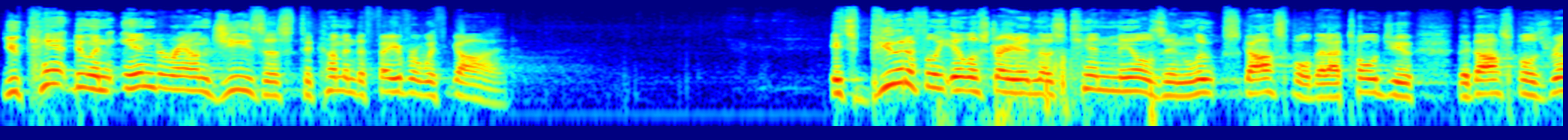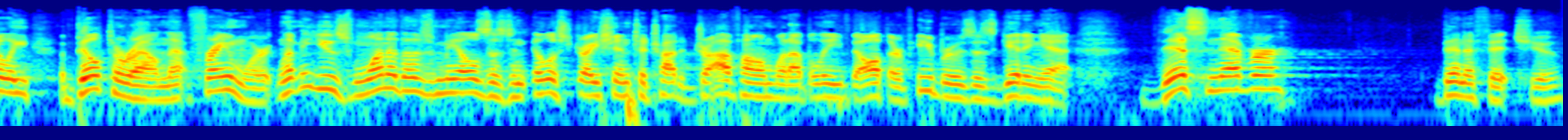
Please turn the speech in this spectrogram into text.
You can't do an end around Jesus to come into favor with God. It's beautifully illustrated in those 10 meals in Luke's gospel that I told you the gospel is really built around that framework. Let me use one of those meals as an illustration to try to drive home what I believe the author of Hebrews is getting at. This never benefits you.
